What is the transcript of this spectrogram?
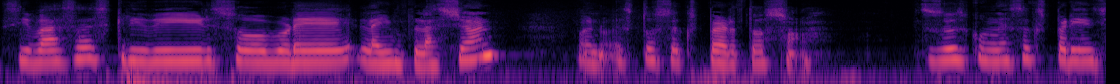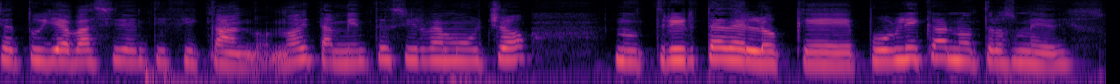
si vas a escribir sobre la inflación, bueno, estos expertos son. Entonces, con esa experiencia tú ya vas identificando, ¿no? Y también te sirve mucho nutrirte de lo que publican otros medios.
